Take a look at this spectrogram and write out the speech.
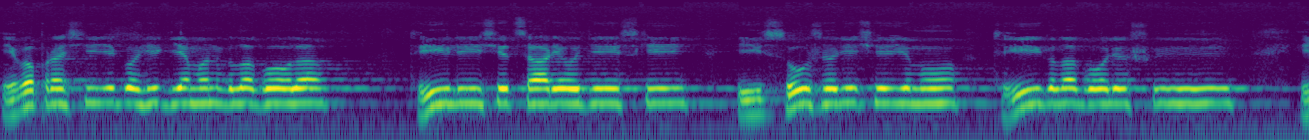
и вопроси его Гегемон глагола, «Ты ли царь иудейский?» Иисус же речи ему, «Ты глаголишь и...» И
